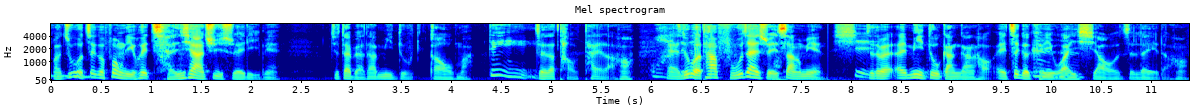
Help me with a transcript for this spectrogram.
啊。如果这个凤梨会沉下去水里面，就代表它密度高嘛。对，这叫淘汰了哈。哎，如果它浮在水上面，是，就代表哎密度刚刚好，哎，这个可以外销之类的哈。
